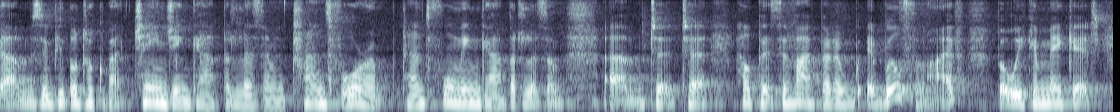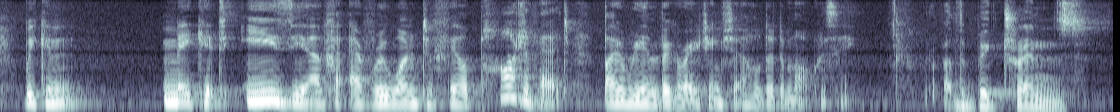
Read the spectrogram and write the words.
Um, so people talk about changing capitalism, transform, transforming capitalism um, to, to help it survive. But it, it will survive. But we can make it. We can make it easier for everyone to feel part of it by reinvigorating shareholder democracy. What about the big trends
